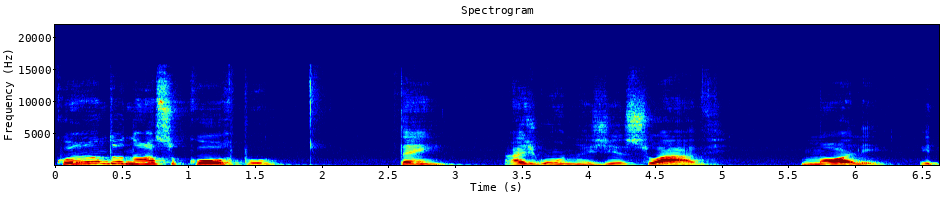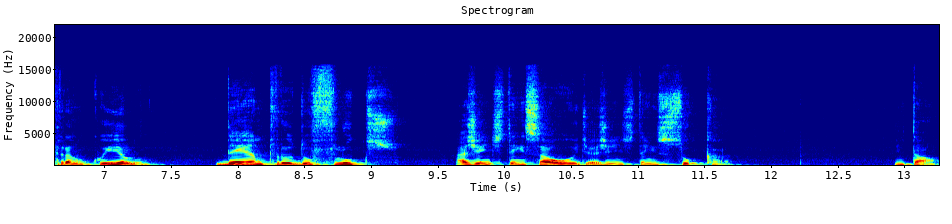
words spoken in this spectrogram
Quando o nosso corpo tem as gunas de suave, mole e tranquilo, dentro do fluxo, a gente tem saúde, a gente tem suca. Então,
